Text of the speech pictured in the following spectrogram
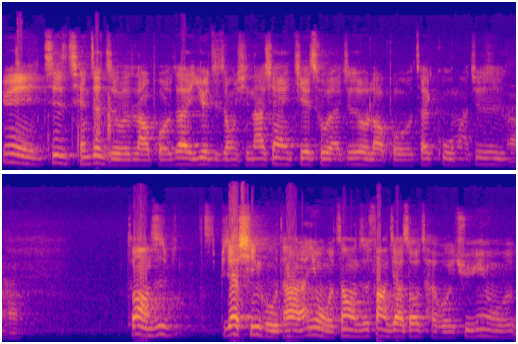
因为是前阵子我老婆在月子中心，那现在接出来就是我老婆在顾嘛，就是啊通常是比较辛苦她，因为我通常是放假时候才回去，因为我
